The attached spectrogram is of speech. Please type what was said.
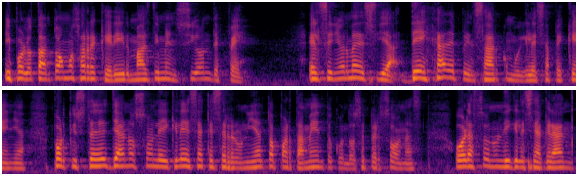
y por lo tanto vamos a requerir más dimensión de fe. El Señor me decía, deja de pensar como iglesia pequeña, porque ustedes ya no son la iglesia que se reunía en tu apartamento con 12 personas, ahora son una iglesia grande.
